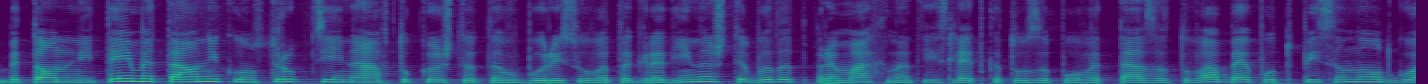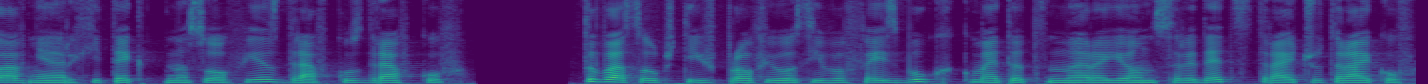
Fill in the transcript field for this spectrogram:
Бетонните и метални конструкции на автокъщата в Борисовата градина ще бъдат премахнати, след като заповедта за това бе подписана от главния архитект на София Здравко Здравков. Това съобщи в профила си във Фейсбук кметът на район Средец Трайчо Трайков.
